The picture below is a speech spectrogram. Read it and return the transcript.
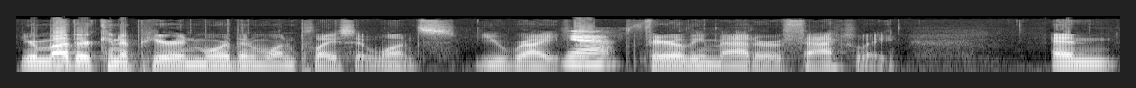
your mother can appear in more than one place at once. You write like, Yeah. fairly matter of factly, and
